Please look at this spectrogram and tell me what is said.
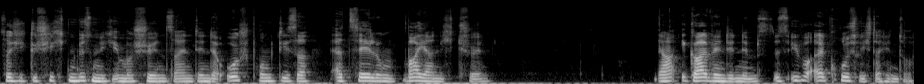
Solche Geschichten müssen nicht immer schön sein, denn der Ursprung dieser Erzählung war ja nicht schön. Ja, egal wen du nimmst, ist überall gruselig dahinter.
